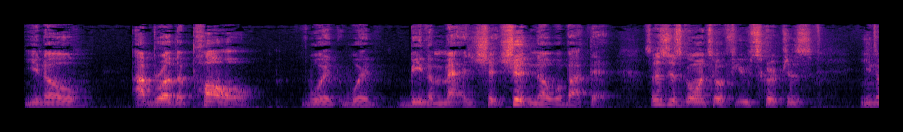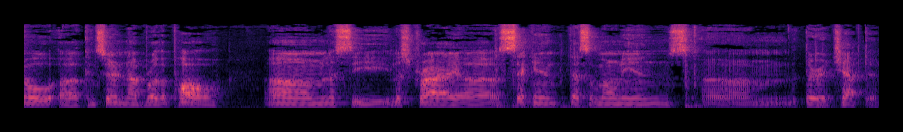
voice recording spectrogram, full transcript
you know, our brother Paul would would be the man should should know about that. So let's just go into a few scriptures you know, uh, concerning our brother Paul. Um, let's see. Let's try uh, Second Thessalonians, um, the third chapter.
